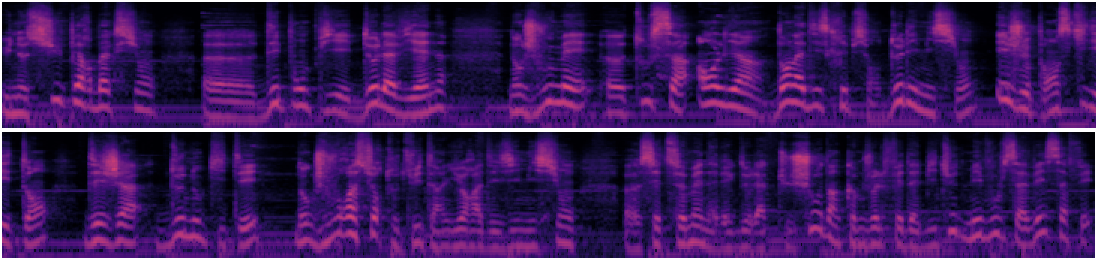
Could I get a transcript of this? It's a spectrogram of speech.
une superbe action euh, des pompiers de la Vienne. Donc je vous mets euh, tout ça en lien dans la description de l'émission et je pense qu'il est temps déjà de nous quitter. Donc je vous rassure tout de suite, hein, il y aura des émissions euh, cette semaine avec de l'actu chaude, hein, comme je le fais d'habitude, mais vous le savez, ça fait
